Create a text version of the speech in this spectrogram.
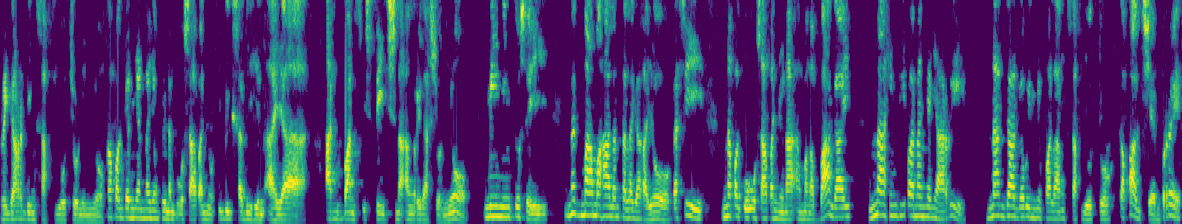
regarding sa future ninyo. Kapag ganyan na yung pinag-uusapan nyo, ibig sabihin ay ah, advanced stage na ang relasyon nyo. Meaning to say, nagmamahalan talaga kayo kasi napag-uusapan nyo na ang mga bagay na hindi pa nangyayari na gagawin nyo pa lang sa future kapag syempre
